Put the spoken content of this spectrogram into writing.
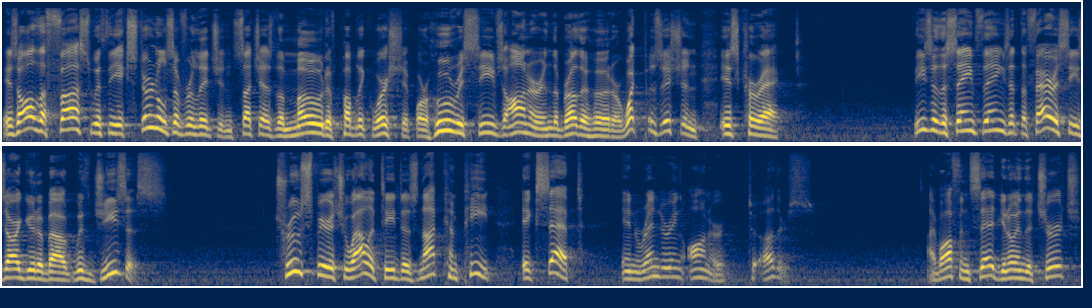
is all the fuss with the externals of religion, such as the mode of public worship, or who receives honor in the brotherhood, or what position is correct. These are the same things that the Pharisees argued about with Jesus. True spirituality does not compete except in rendering honor to others. I've often said, you know, in the church,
